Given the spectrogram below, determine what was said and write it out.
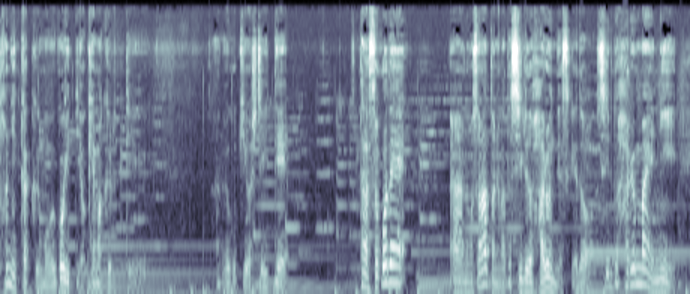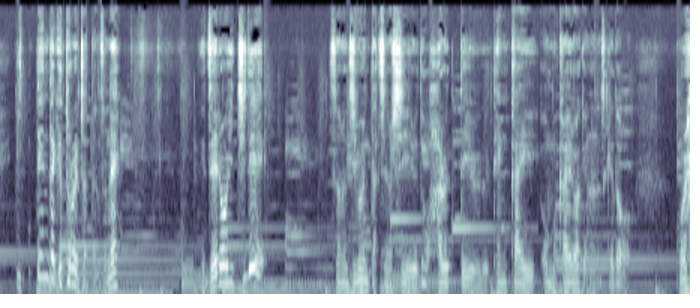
とにかくもう動いて避けまくるっていうあの動きをしていて、ただそこで、あの、その後にまたシールド貼るんですけど、シールド貼る前に1点だけ取られちゃったんですよね。0-1で、その自分たちのシールドを貼るっていう展開を迎えるわけなんですけど、これ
